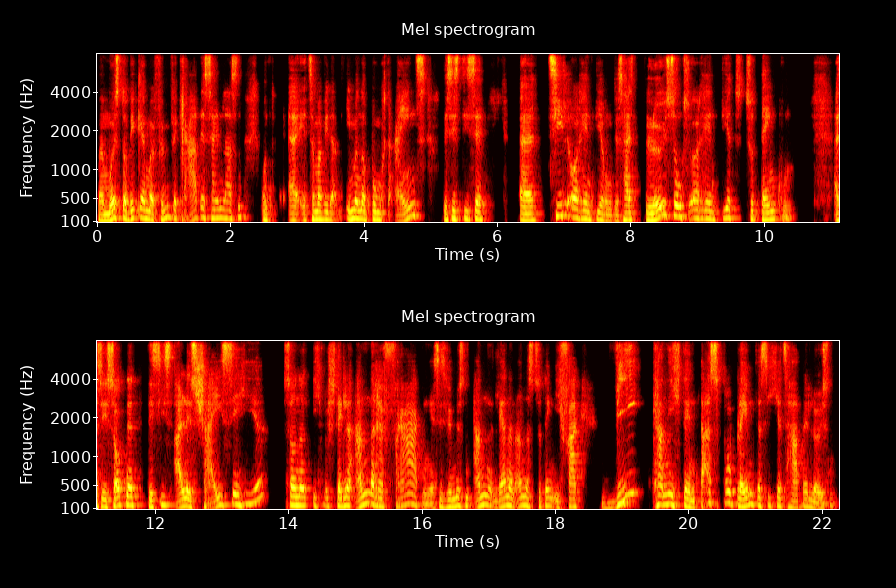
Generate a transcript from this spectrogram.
man muss da wirklich einmal fünf Grade sein lassen. Und äh, jetzt haben wir wieder immer noch Punkt eins. Das ist diese äh, Zielorientierung. Das heißt, lösungsorientiert zu denken. Also ich sage nicht, das ist alles Scheiße hier, sondern ich stelle andere Fragen. Es ist, wir müssen an, lernen, anders zu denken. Ich frage, wie kann ich denn das Problem, das ich jetzt habe, lösen?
